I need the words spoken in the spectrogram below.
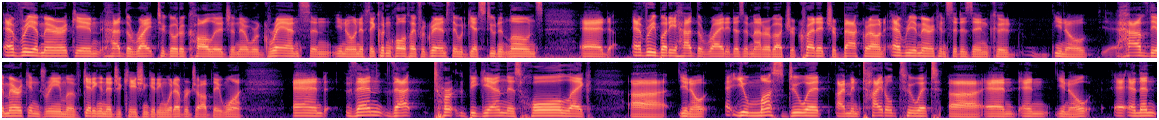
every American had the right to go to college, and there were grants, and you know, and if they couldn't qualify for grants, they would get student loans, and everybody had the right. It doesn't matter about your credit, your background. Every American citizen could, you know, have the American dream of getting an education, getting whatever job they want, and then that ter- began this whole like. Uh, you know, you must do it. I'm entitled to it, uh, and and you know, and then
